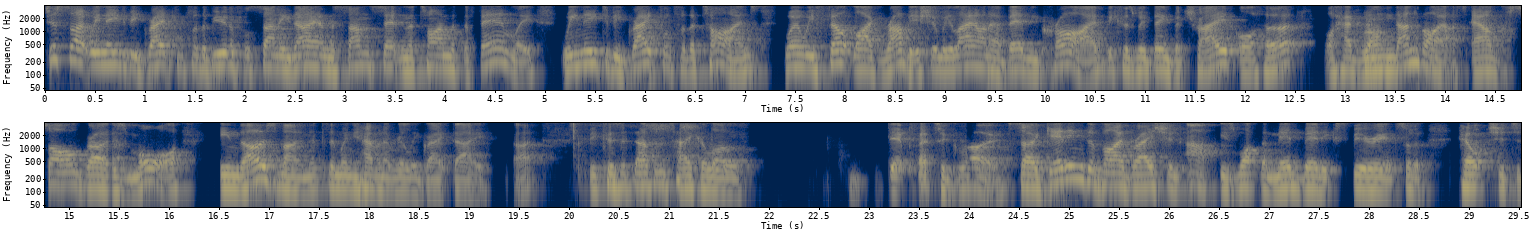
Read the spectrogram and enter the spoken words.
Just like we need to be grateful for the beautiful sunny day and the sunset and the time with the family, we need to be grateful for the times where we felt like rubbish and we lay on our bed and cried because we've been betrayed or hurt or had hmm. wrong done by us. Our soul grows more in those moments than when you're having a really great day, right? Because it doesn't take a lot of depth Right. to grow. So getting the vibration up is what the MedBed experience sort of helps you to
